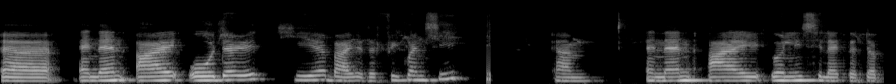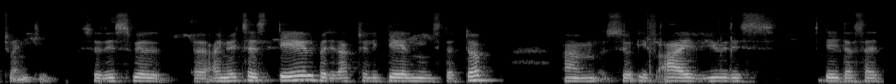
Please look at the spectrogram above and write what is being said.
Uh, and then I order it here by the frequency. Um, and then I only select the top 20. So this will, uh, I know it says tail, but it actually tail means the top. Um, so if I view this data set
